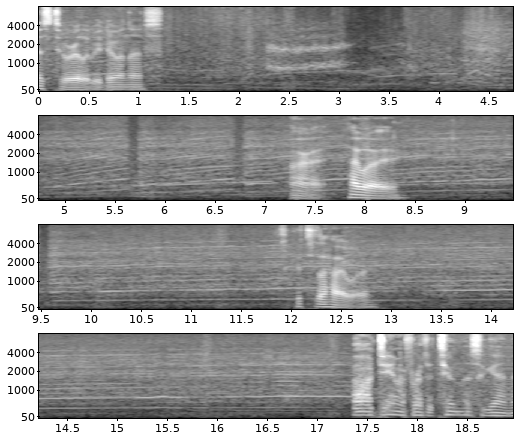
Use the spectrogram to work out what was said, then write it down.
It's too early to be doing this. Alright, highway. Let's get to the highway. Oh damn, I forgot to tune this again.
